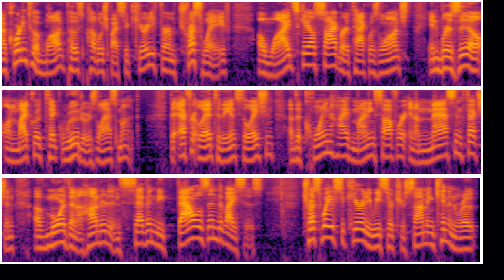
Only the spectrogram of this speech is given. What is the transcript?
Now, according to a blog post published by security firm Trustwave, a wide scale cyber attack was launched in Brazil on MikroTik routers last month. The effort led to the installation of the CoinHive mining software in a mass infection of more than 170,000 devices. Trustwave security researcher Simon Kenin wrote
